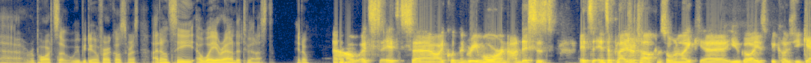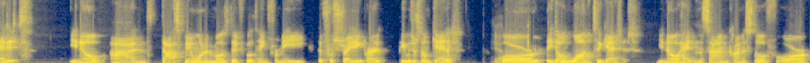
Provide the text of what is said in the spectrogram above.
uh, reports that we'll be doing for our customers. I don't see a way around it, to be honest. You know. No, it's it's. Uh, I couldn't agree more, and, and this is it's it's a pleasure talking to someone like uh, you guys because you get it, you know, and that's been one of the most difficult things for me. The frustrating part, people just don't get it, yeah. or they don't want to get it, you know, head in the sand kind of stuff. Or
